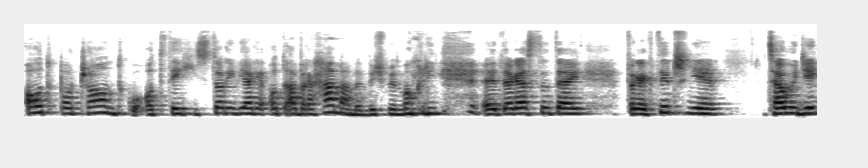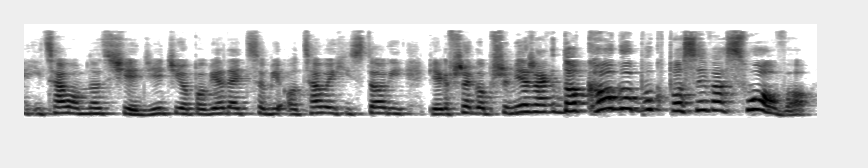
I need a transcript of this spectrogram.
od początku, od tej historii wiary, od Abrahama. My byśmy mogli e, teraz tutaj praktycznie cały dzień i całą noc siedzieć i opowiadać sobie o całej historii pierwszego przymierza, do kogo Bóg posyła słowo,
